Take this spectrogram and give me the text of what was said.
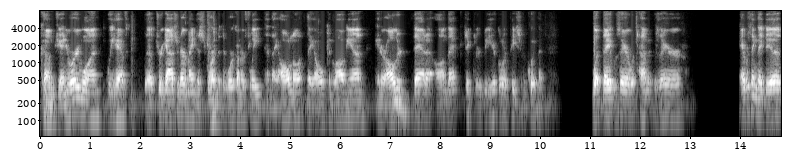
come january 1 we have uh, three guys in our maintenance department that work on our fleet, and they all know it. They all can log in, enter all their data on that particular vehicle or piece of equipment. What day it was there, what time it was there, everything they did,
